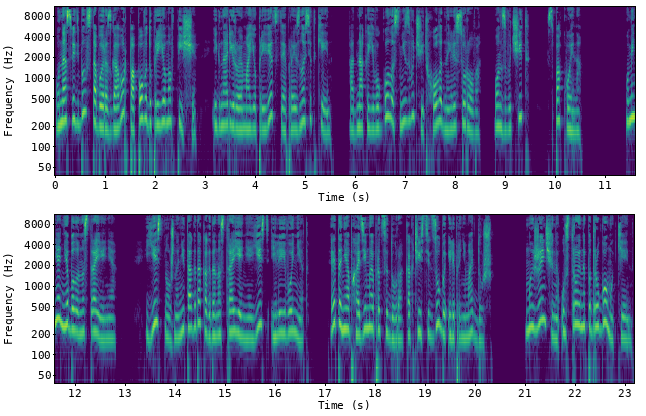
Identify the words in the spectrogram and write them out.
«У нас ведь был с тобой разговор по поводу приемов пищи», игнорируя мое приветствие, произносит Кейн, Однако его голос не звучит холодно или сурово. Он звучит спокойно. У меня не было настроения. Есть нужно не тогда, когда настроение есть или его нет. Это необходимая процедура, как чистить зубы или принимать душ. Мы, женщины, устроены по-другому, Кейн.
